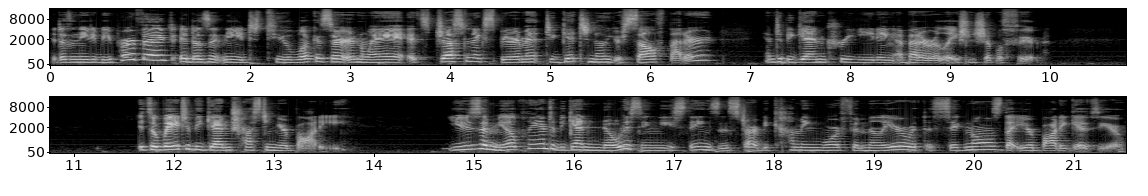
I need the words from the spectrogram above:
It doesn't need to be perfect, it doesn't need to look a certain way. It's just an experiment to get to know yourself better and to begin creating a better relationship with food. It's a way to begin trusting your body. Use a meal plan to begin noticing these things and start becoming more familiar with the signals that your body gives you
